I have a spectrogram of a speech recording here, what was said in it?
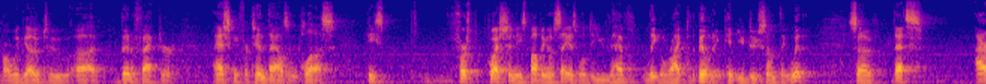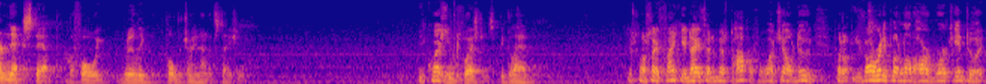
or we go to a benefactor asking for ten thousand plus, he's, first question he's probably gonna say is, well, do you have legal right to the building? Can you do something with it? So that's our next step before we really pull the train out of the station. Any questions? Any questions? Be glad. Just want to say thank you, Nathan and Mr. Hopper, for what y'all do. But you've already put a lot of hard work into it,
